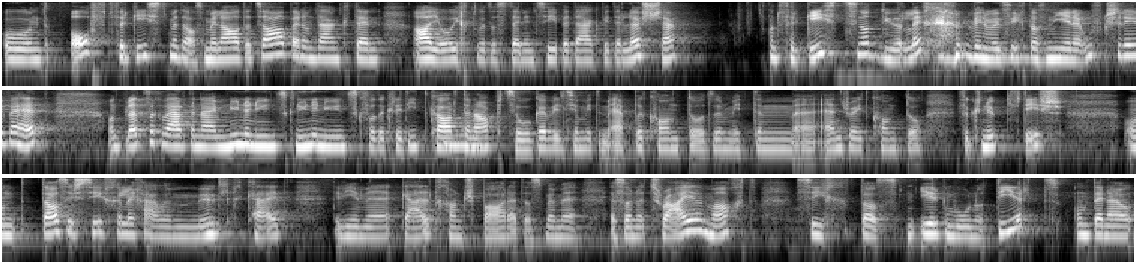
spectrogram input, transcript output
Und oft vergisst man das. Man ladet es ab und denkt dann, ah ja, ich tue das dann in sieben Tagen wieder löschen. und vergisst es natürlich, weil man sich das nie aufgeschrieben hat. Und plötzlich werden einem 99, 99 von den Kreditkarten mhm. abgezogen, weil sie ja mit dem Apple-Konto oder mit dem äh, Android-Konto verknüpft ist. Und das ist sicherlich auch eine Möglichkeit, wie man Geld kann sparen kann. Dass wenn man so eine Trial macht, sich das irgendwo notiert und dann auch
